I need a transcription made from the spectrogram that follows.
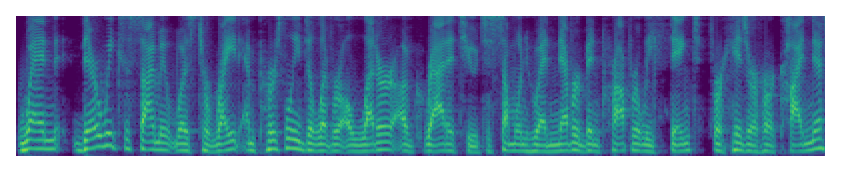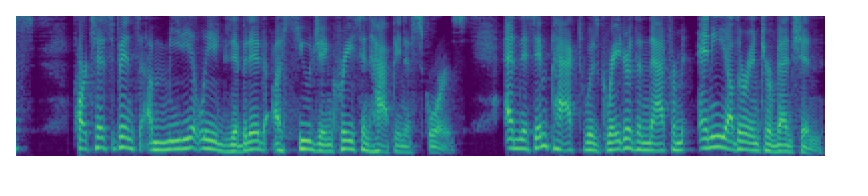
When their week's assignment was to write and personally deliver a letter of gratitude to someone who had never been properly thanked for his or her kindness, participants immediately exhibited a huge increase in happiness scores. And this impact was greater than that from any other intervention,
